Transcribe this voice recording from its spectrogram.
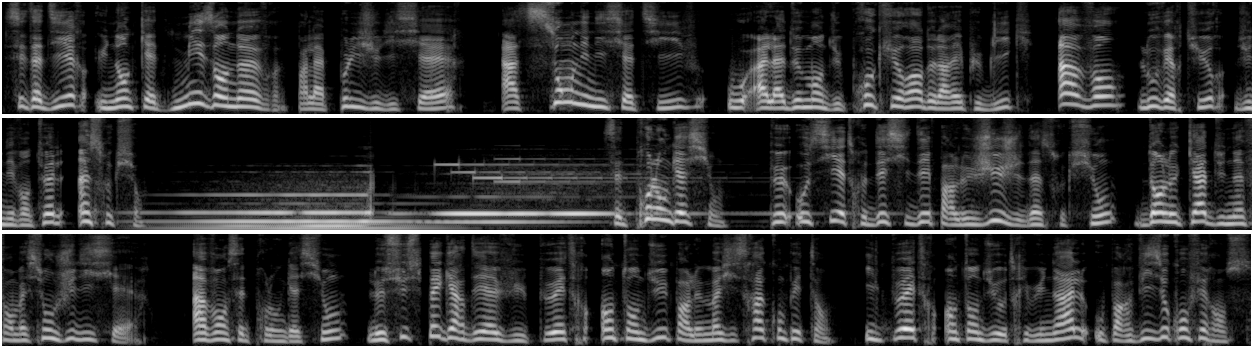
c'est-à-dire une enquête mise en œuvre par la police judiciaire à son initiative ou à la demande du procureur de la République avant l'ouverture d'une éventuelle instruction. Cette prolongation peut aussi être décidée par le juge d'instruction dans le cadre d'une information judiciaire. Avant cette prolongation, le suspect gardé à vue peut être entendu par le magistrat compétent. Il peut être entendu au tribunal ou par visioconférence.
